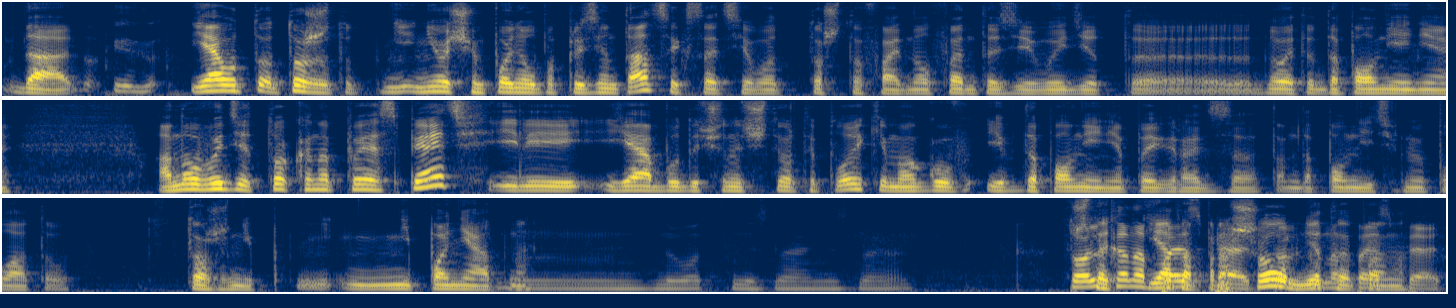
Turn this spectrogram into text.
да, я вот тоже тут не, не очень понял по презентации, кстати, вот то, что Final Fantasy выйдет, э, ну, это дополнение, оно выйдет только на PS5, или я, будучи на четвертой плойке, могу и в дополнение поиграть за там дополнительную плату? Тоже не, не, непонятно. Mm, ну вот, не знаю, не знаю. Только что на PS5, прошел, только мне на PS5.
